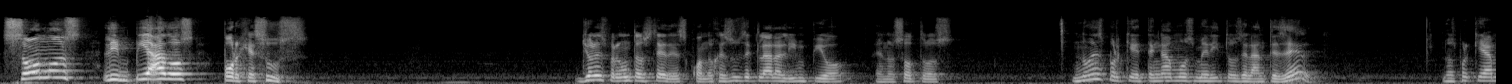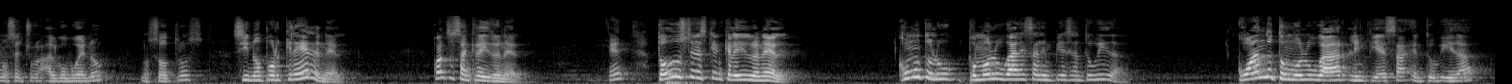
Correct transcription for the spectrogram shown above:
Somos limpiados por Jesús. Yo les pregunto a ustedes, cuando Jesús declara limpio en nosotros, no es porque tengamos méritos delante de Él, no es porque hayamos hecho algo bueno nosotros, sino por creer en Él. ¿Cuántos han creído en Él? ¿Eh? Todos ustedes que han creído en Él, ¿cómo tomó lugar esa limpieza en tu vida? ¿Cuándo tomó lugar limpieza en tu vida?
